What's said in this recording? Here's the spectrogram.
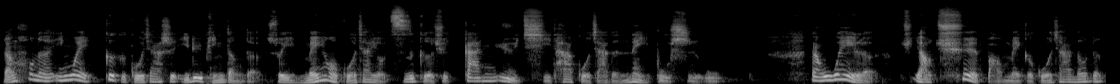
然后呢，因为各个国家是一律平等的，所以没有国家有资格去干预其他国家的内部事务。那为了要确保每个国家都能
